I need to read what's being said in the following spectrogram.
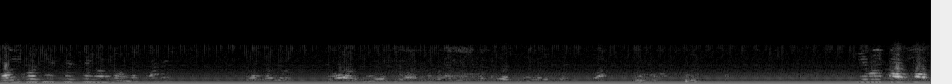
我一个天，三个钟头。Thank you.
